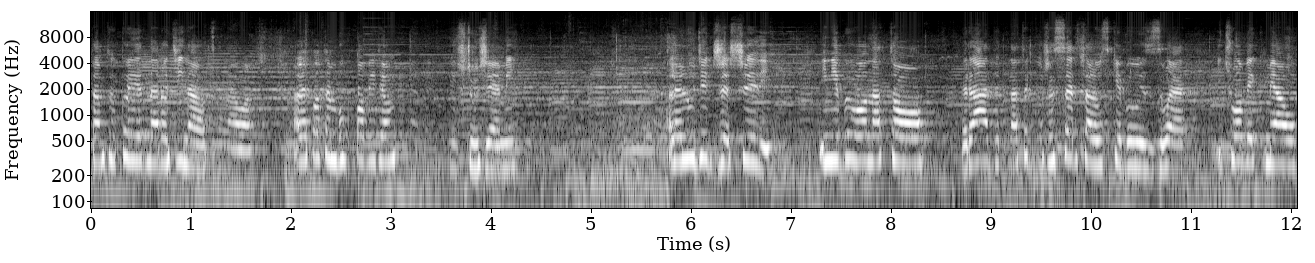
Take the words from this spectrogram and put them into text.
Tam tylko jedna rodzina ocalała. Ale potem Bóg powiedział, niszczył ziemi, ale ludzie grzeszyli i nie było na to rady, dlatego że serca ludzkie były złe i człowiek miał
